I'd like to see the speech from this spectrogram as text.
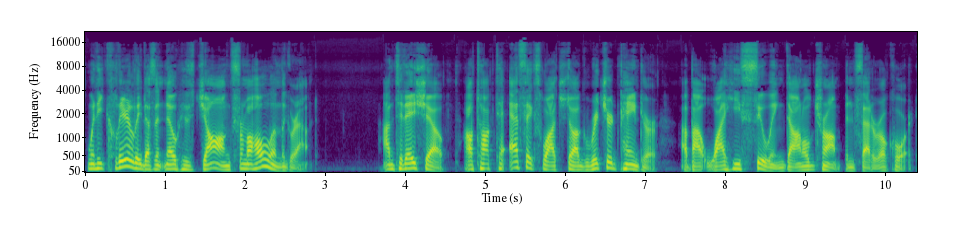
when he clearly doesn't know his jongs from a hole in the ground? On today's show, I'll talk to ethics watchdog Richard Painter about why he's suing Donald Trump in federal court.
